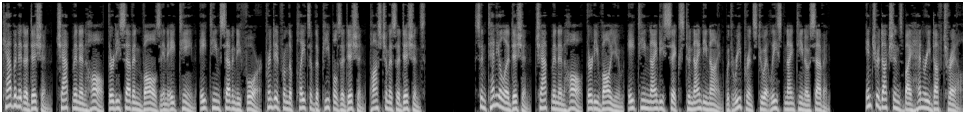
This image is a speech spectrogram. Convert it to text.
Cabinet edition, Chapman and Hall, 37 vols in 18, 1874 printed from the plates of the People's edition posthumous editions Centennial edition, Chapman and Hall, 30 volume, 1896–99 with reprints to at least 1907. Introductions by Henry Duff Traill.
